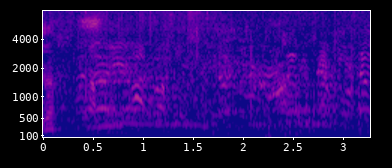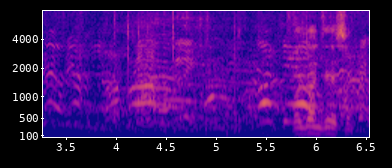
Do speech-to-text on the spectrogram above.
yeah. Well Jason.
